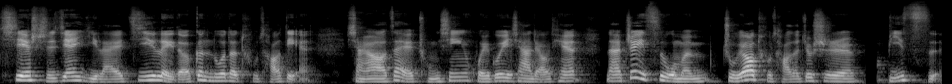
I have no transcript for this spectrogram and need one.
些时间以来积累的更多的吐槽点，想要再重新回归一下聊天。那这一次我们主要吐槽的就是彼此，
